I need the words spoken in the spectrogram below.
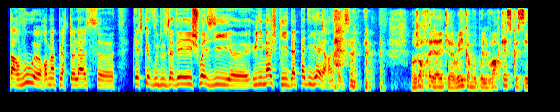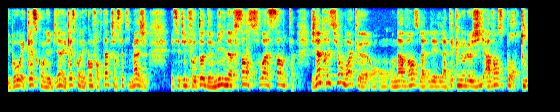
par vous, euh, Romain Pertolas. Euh, qu'est-ce que vous nous avez choisi? Une image qui date pas d'hier, hein, celle-ci. Bonjour Frédéric. Euh, oui, comme vous pouvez le voir, qu'est-ce que c'est beau et qu'est-ce qu'on est bien et qu'est-ce qu'on est confortable sur cette image. Et c'est une photo de 1960. J'ai l'impression, moi, qu'on on avance, la, technologie avance pour tout.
